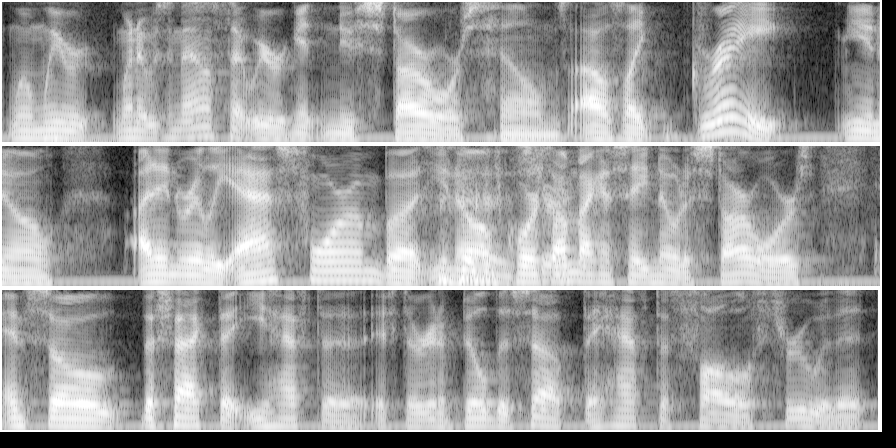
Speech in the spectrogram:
when we were when it was announced that we were getting new Star Wars films. I was like, great. You know, I didn't really ask for them, but you know, of course, Sure. I'm not gonna say no to Star Wars. And so the fact that you have to, if they're gonna build this up, they have to follow through with it.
